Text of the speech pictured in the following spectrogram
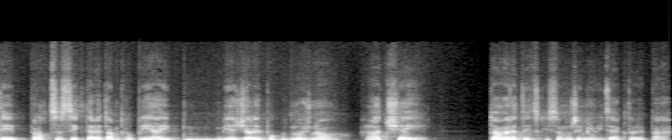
ty procesy, které tam probíhají, běžely pokud možno hladčej. Teoreticky samozřejmě víte, jak to vypadá.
